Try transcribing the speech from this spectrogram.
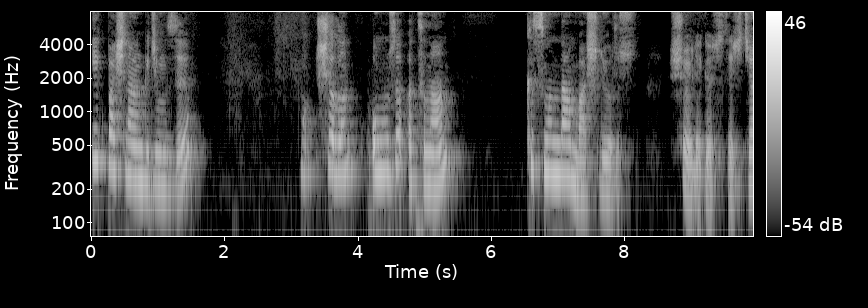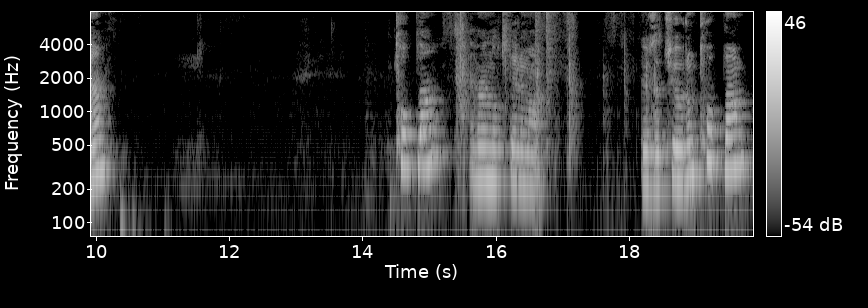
İlk başlangıcımızı şalın omuza atılan kısmından başlıyoruz. Şöyle göstereceğim. Toplam hemen notlarıma göz atıyorum. Toplam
